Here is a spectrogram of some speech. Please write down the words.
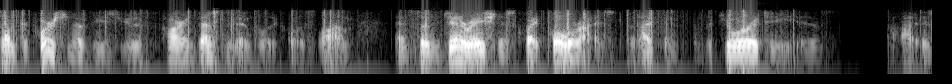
some proportion of these youth are invested in political Islam, and so the generation is quite polarized. But I think the majority is uh, is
